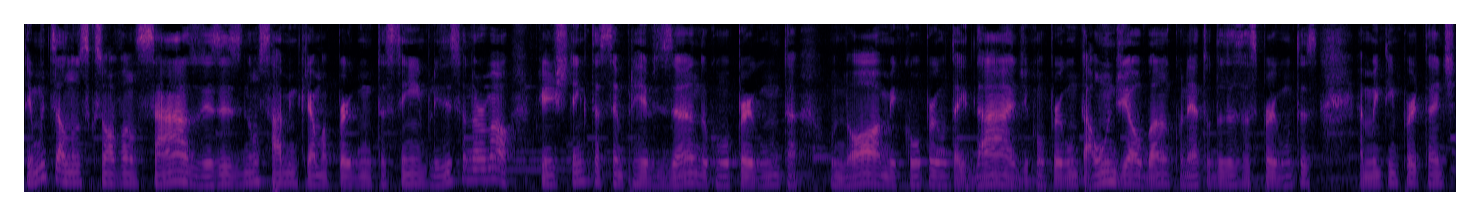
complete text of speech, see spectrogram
Tem muitos alunos que são avançados e às vezes não sabem criar uma pergunta simples. Isso é normal, porque a gente tem que estar sempre revisando como pergunta o nome, como pergunta a idade, como pergunta onde é o banco, né? Todas essas perguntas é muito importante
